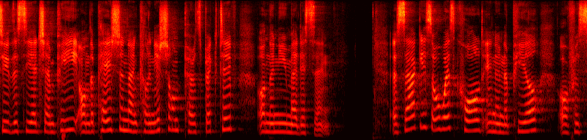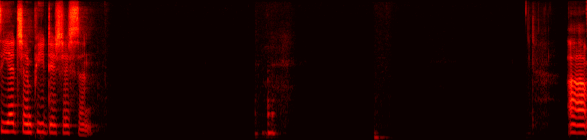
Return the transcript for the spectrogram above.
to the CHMP on the patient and clinician perspective on the new medicine. A SAG is always called in an appeal of a CHMP decision. Uh,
